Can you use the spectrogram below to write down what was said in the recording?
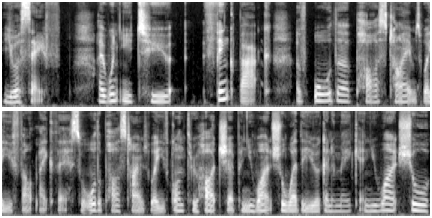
You're safe. I want you to think back of all the past times where you felt like this, or all the past times where you've gone through hardship and you weren't sure whether you were going to make it and you weren't sure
